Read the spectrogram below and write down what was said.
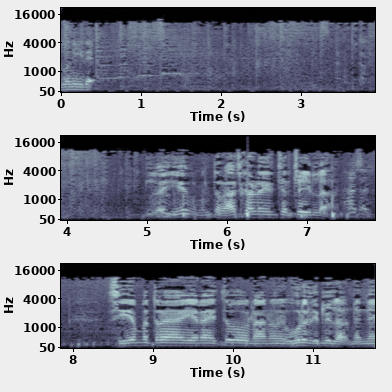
ಧ್ವನಿ ಇದೆ. ರಾಜಕಾರಣ ಏನು ಚರ್ಚೆ ಇಲ್ಲ. ಸಿಎಂ ಹತ್ರ ಏನಾಯ್ತು ನಾನು ಊರಲ್ಲಿ ಇರ್ಲಿಲ್ಲ. ನಿನ್ನೆ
